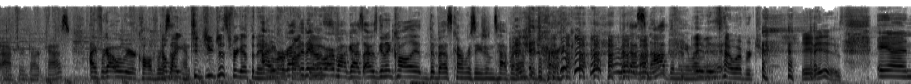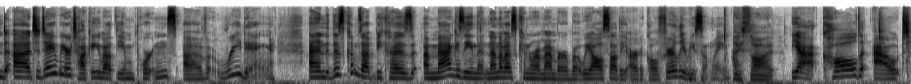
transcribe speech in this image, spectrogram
After Darkcast. I forgot what we were called for a like, second. did you just forget the name I of our forgot podcast? the name of our podcast. I was going to call it "The Best Conversations Happen After Dark," but that's not the name of it. It is, however, true. it is. And uh, today we are talking about the importance of reading. And this comes up because a magazine that none of us can remember, but we all saw the article fairly recently. I saw it. Yeah, called out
